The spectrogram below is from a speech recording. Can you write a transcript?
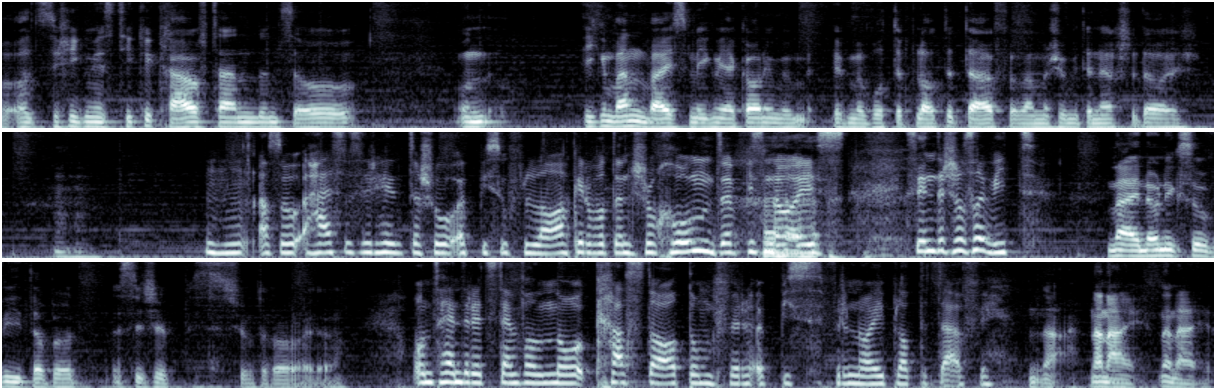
halt sich irgendwie ein Ticket gekauft haben und so. Und irgendwann weiß man irgendwie gar nicht mehr, ob man eine Platte taufen wenn man schon mit der nächsten da ist. Mhm. Also heisst das, ihr habt da schon etwas auf Lager, das dann schon kommt, etwas Neues? Sind ihr schon so weit? Nein, noch nicht so weit, aber es ist etwas schon dran, ja. Und habt ihr jetzt in dem Fall noch kein Datum für etwas für eine neue Plattentaufe? Nein, nein, nein, nein, nein.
